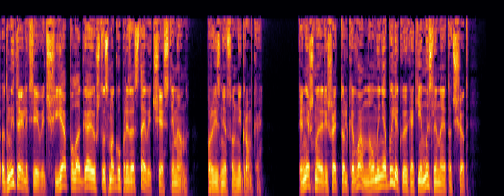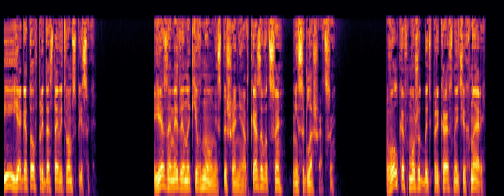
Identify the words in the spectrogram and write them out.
«Дмитрий Алексеевич, я полагаю, что смогу предоставить часть имен», — произнес он негромко. «Конечно, решать только вам, но у меня были кое-какие мысли на этот счет, и я готов предоставить вам список». Я замедленно кивнул, не спеша ни отказываться, ни соглашаться. Волков может быть прекрасный технарь,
